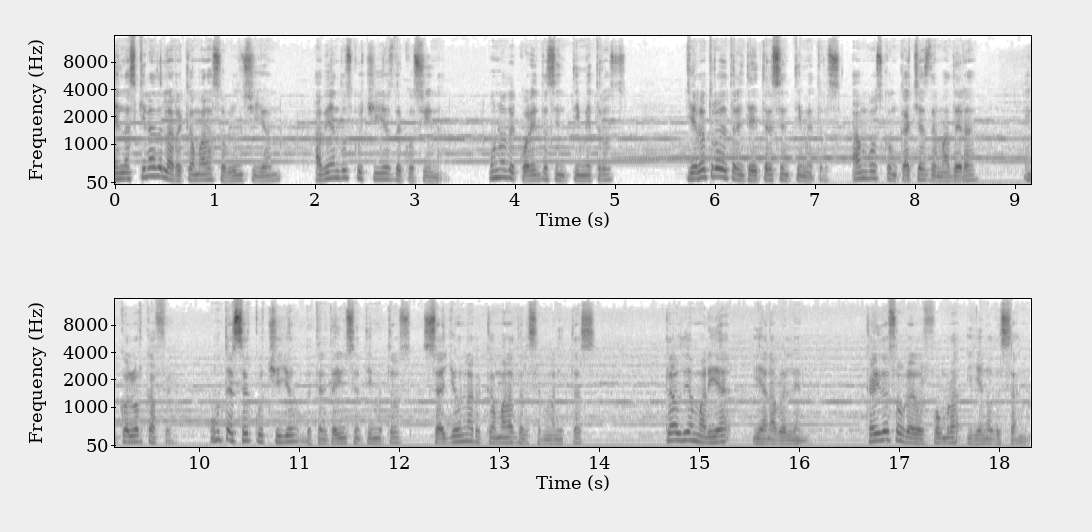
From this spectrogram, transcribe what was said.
En la esquina de la recámara sobre un sillón, habían dos cuchillos de cocina, uno de 40 centímetros y el otro de 33 centímetros, ambos con cachas de madera en color café. Un tercer cuchillo de 31 centímetros se halló en la recámara de las hermanitas Claudia María y Ana Belén, caído sobre la alfombra y lleno de sangre.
